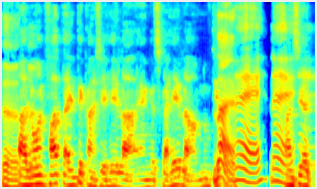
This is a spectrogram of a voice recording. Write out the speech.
Ja, de fattar inte kanske hela engelska hela. Om de Nej. Nej, nej. Han säger,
